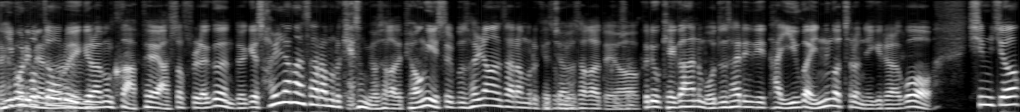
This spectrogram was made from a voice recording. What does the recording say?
해버리면 이분법적으로 얘기를 하면 그 앞에 아서 플렉은 되게 선량한 사람으로 계속 묘사가 돼. 병이 있을 뿐 선량한 사람으로 계속 그죠. 묘사가 돼요. 그죠. 그리고 걔가 하는 모든 살인들이 다 이유가 있는 것처럼 얘기를 하고 심지어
